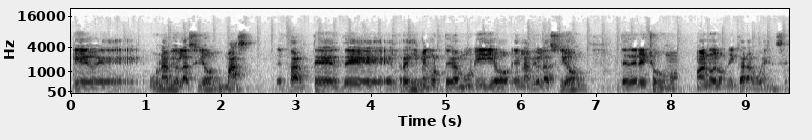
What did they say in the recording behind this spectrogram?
que una violación más de parte del régimen Ortega Murillo en la violación de derechos humanos de los nicaragüenses.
